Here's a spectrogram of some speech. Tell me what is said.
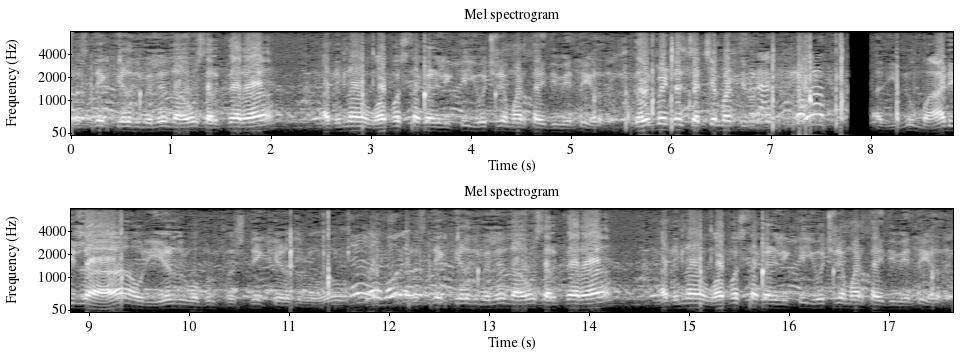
ಪ್ರಶ್ನೆ ಕೇಳಿದ ಮೇಲೆ ನಾವು ಸರ್ಕಾರ ಅದನ್ನ ವಾಪಸ್ ತಗೊಳ್ಳಿಕ್ಕೆ ಯೋಚನೆ ಮಾಡ್ತಾ ಇದ್ದೀವಿ ಅಂತ ಹೇಳಿದ್ರು. ಗೌರ್ಮೆಂಟ್ ಅಲ್ಲಿ ಚರ್ಚೆ ಇನ್ನೂ ಮಾಡಿಲ್ಲ, ಅವ್ರು ಹೇಳಿದ್ರು, ಒಬ್ರು ಪ್ರಶ್ನೆ ಕೇಳಿದ್ರು. ಪ್ರಶ್ನೆ ಕೇಳಿದ ಮೇಲೆ ನಾವು ಸರ್ಕಾರ ಅದನ್ನ ವಾಪಸ್ ತಗೊಳ್ಳಿಕ್ಕೆ ಯೋಚನೆ ಮಾಡ್ತಾ ಇದೀವಿ ಅಂತ ಹೇಳಿದ್ರು.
